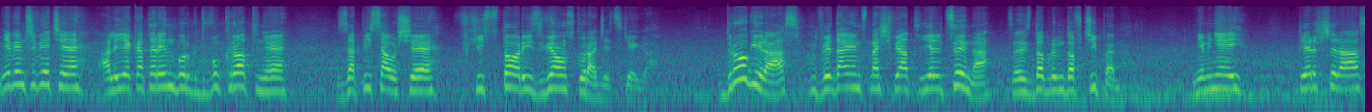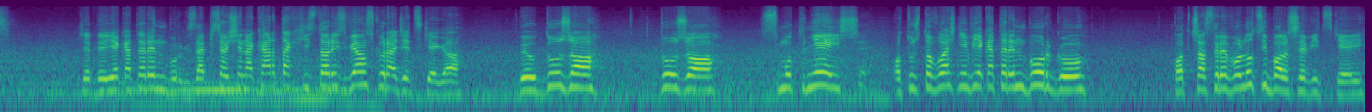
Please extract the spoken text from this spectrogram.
Nie wiem czy wiecie, ale Jekaterynburg dwukrotnie zapisał się w historii Związku Radzieckiego. Drugi raz wydając na świat Jelcyna, co jest dobrym dowcipem. Niemniej pierwszy raz, kiedy Jekaterynburg zapisał się na kartach historii Związku Radzieckiego, był dużo, dużo smutniejszy. Otóż to właśnie w Jekaterynburgu podczas rewolucji bolszewickiej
